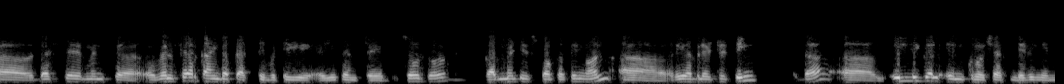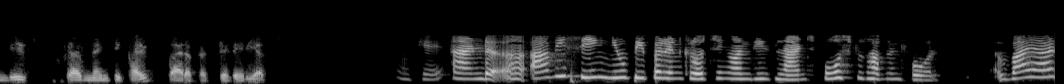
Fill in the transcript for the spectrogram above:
uh, that's a means uh, welfare kind of activity you can say. So the government is focusing on uh, rehabilitating the uh, illegal encroachers living in these 95 fire affected areas. Okay, and uh, are we seeing new people encroaching on these lands post 2004? Why are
